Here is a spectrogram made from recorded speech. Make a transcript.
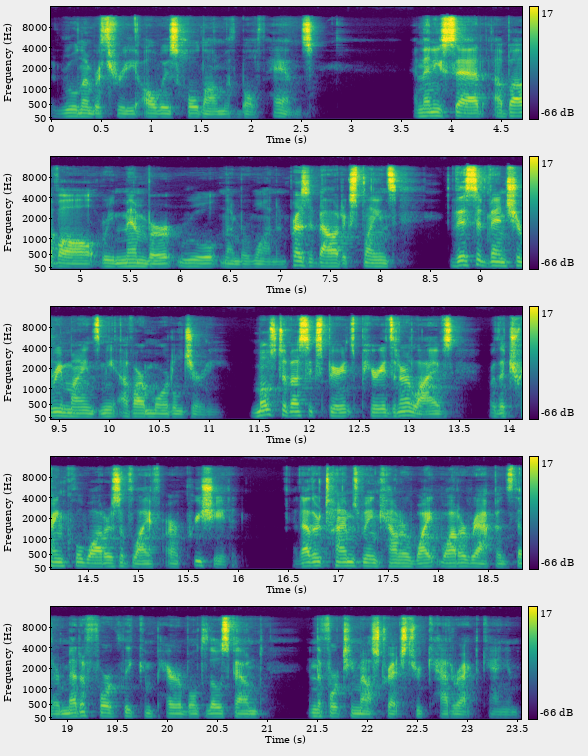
And rule number three, always hold on with both hands. And then he said, above all, remember rule number one. And President Ballard explains this adventure reminds me of our mortal journey. Most of us experience periods in our lives where the tranquil waters of life are appreciated. At other times, we encounter whitewater rapids that are metaphorically comparable to those found in the 14 mile stretch through Cataract Canyon.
